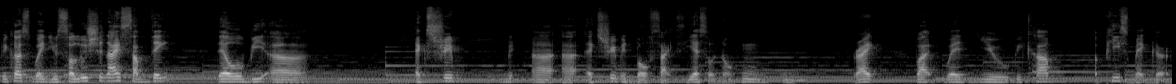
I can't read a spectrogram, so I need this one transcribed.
because when you solutionize something, there will be a extreme uh, uh, extreme in both sides. Yes or no? Mm. Right? But when you become a peacemaker,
